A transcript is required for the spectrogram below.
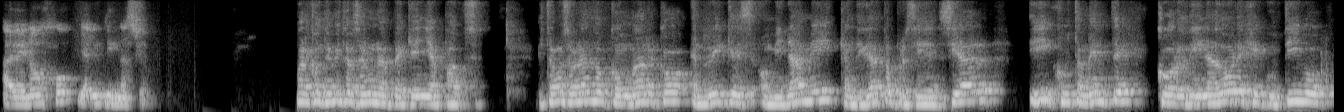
al enojo y a la indignación. Marco, te invito a hacer una pequeña pausa. Estamos hablando con Marco Enríquez Ominami, candidato presidencial y justamente coordinador ejecutivo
